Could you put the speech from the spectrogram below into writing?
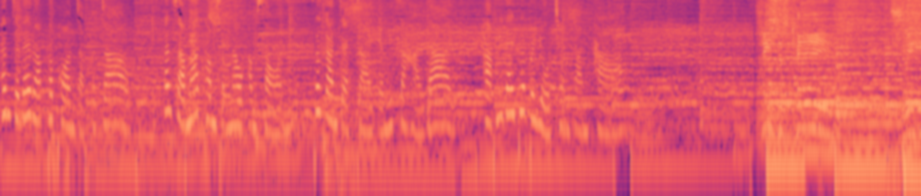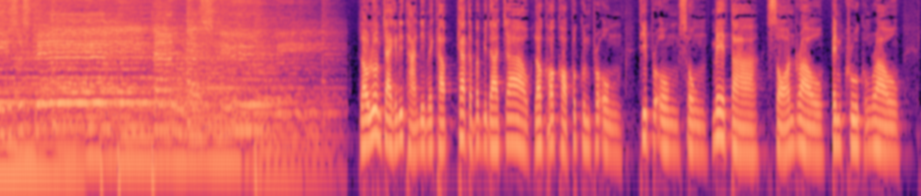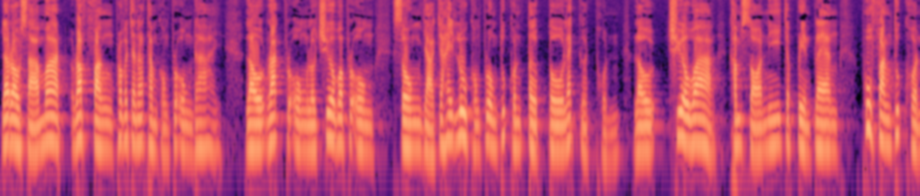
ท่านจะได้รับพระพรจากพระเจ้า ท่านสามารถทำสำเนาคำสอน เพื่อการแจกจ่ายแก่มิตรสหายได้ หากไม่ได้เพื่อประโยชน์เชิงการค้า Jesus came, Jesus came and rescued me. เราร่วมใจกันอธิษฐานดีไหมครับ แค่แต่พระบิดาเจ้า เราขอขอบพระคุณพระองค์ ที่พระองค์ทรงเมตตาสอนเราเป็นครูของเรา และเราสามารถรับฟังพระวจนะธรรมของพระองค์ได้ เรารักพระองค์ เราเชื่อว่าพระองค์ทรงอยากจะให้ลูกของพระองค์ทุกคนเติบโตและเกิดผล เราเชื่อว่าคำสอนนี้จะเปลี่ยนแปลงผู้ฟังทุกคน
